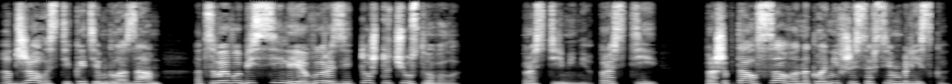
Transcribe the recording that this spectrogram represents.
От жалости к этим глазам, от своего бессилия выразить то, что чувствовала. «Прости меня, прости», — прошептал Сава, наклонившись совсем близко.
